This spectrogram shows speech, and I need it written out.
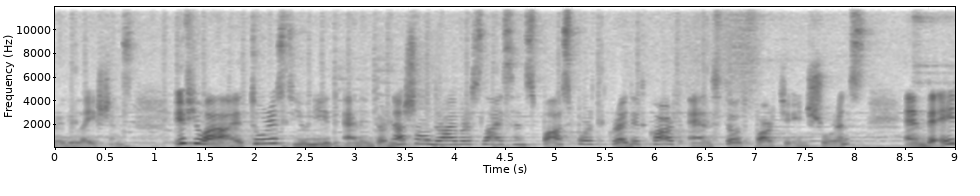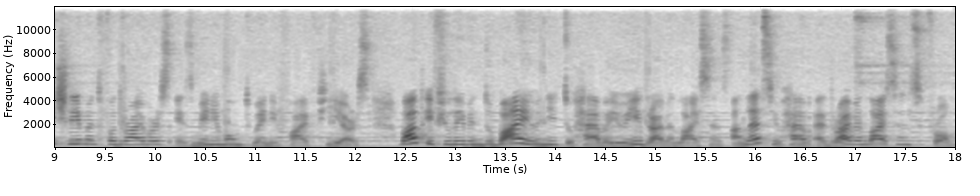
regulations. If you are a tourist, you need an international driver's license, passport, credit card and third-party insurance and the age limit for drivers is minimum 25 years. But if you live in Dubai, you need to have a UAE driving license, unless you have a driving license from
